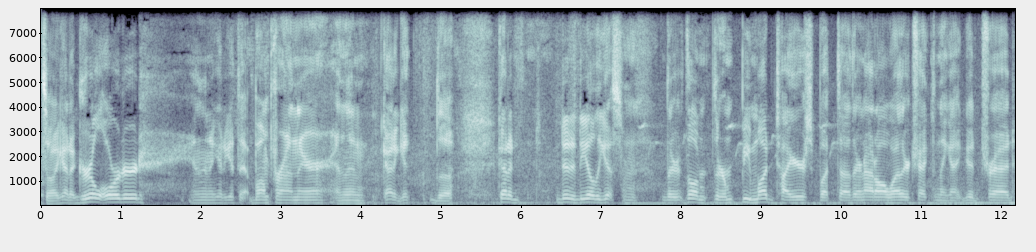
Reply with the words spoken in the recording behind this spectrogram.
so I got a grill ordered, and then I got to get that bumper on there, and then got to get the got to did a deal to get some. There they'll there be mud tires, but uh, they're not all weather checked, and they got good tread.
